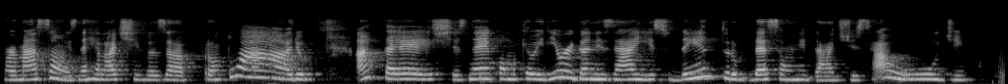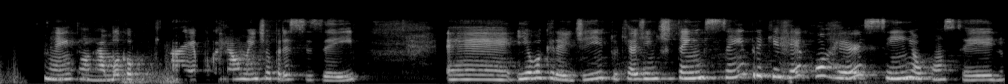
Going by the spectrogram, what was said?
informações, né, relativas a prontuário, a testes, né, como que eu iria organizar isso dentro dessa unidade de saúde, né, então acabou que, eu, na época realmente eu precisei, é, e eu acredito que a gente tem sempre que recorrer sim ao conselho,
